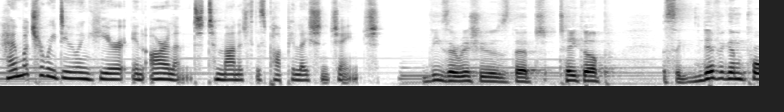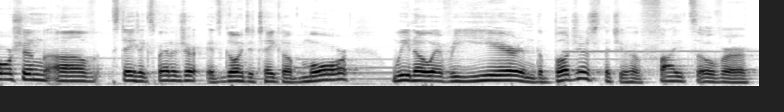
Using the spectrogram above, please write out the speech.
how much are we doing here in Ireland to manage this population change? These are issues that take up a significant portion of state expenditure. It's going to take up more we know every year in the budget that you have fights over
